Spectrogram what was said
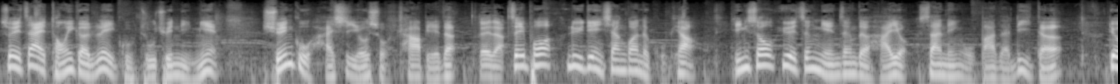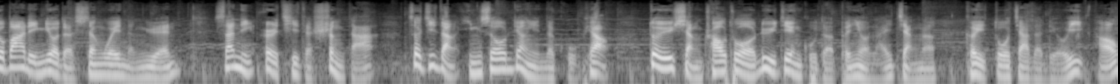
所以在同一个类股族群里面，选股还是有所差别的。对的，这一波绿电相关的股票，营收月增年增的还有三零五八的立德、六八零六的深威能源、三零二七的盛达。这几档营收亮眼的股票，对于想操作绿电股的朋友来讲呢，可以多加的留意。好，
